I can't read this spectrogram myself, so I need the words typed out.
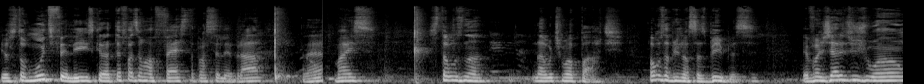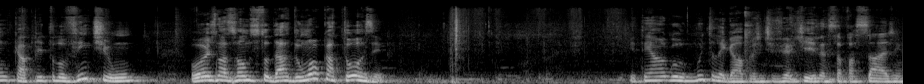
Eu estou muito feliz, quero até fazer uma festa para celebrar, né? Mas estamos na, na última parte. Vamos abrir nossas Bíblias? Evangelho de João, capítulo 21. Hoje nós vamos estudar do 1 ao 14. E tem algo muito legal para a gente ver aqui nessa passagem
